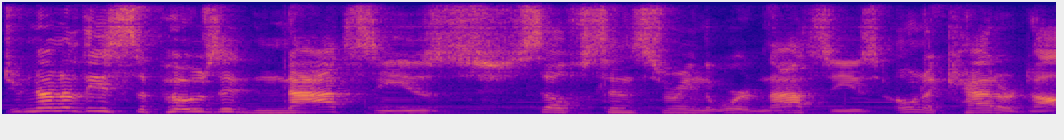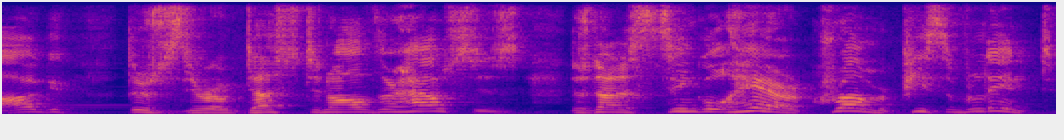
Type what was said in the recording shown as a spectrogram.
Do none of these supposed Nazis, self censoring the word Nazis, own a cat or dog? There's zero dust in all of their houses. There's not a single hair, crumb, or piece of lint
